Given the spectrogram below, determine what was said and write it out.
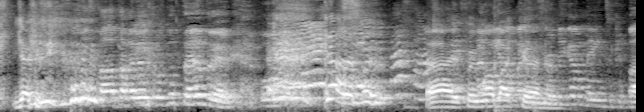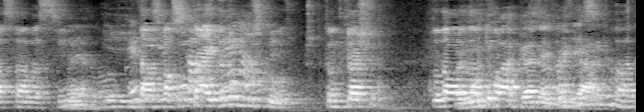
já Eu tava, tava eletrocutando ele. O, É, Cara, foi-. Ai, foi mó mim era mais um bacana. formigamento que passava assim e Eu dava uma contraída no músculo. Tanto que eu acho que toda hora dava Muito uma- bacana, obrigado.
